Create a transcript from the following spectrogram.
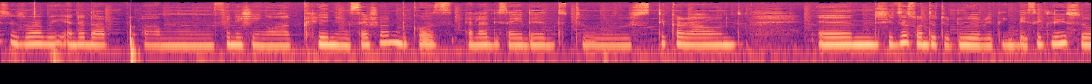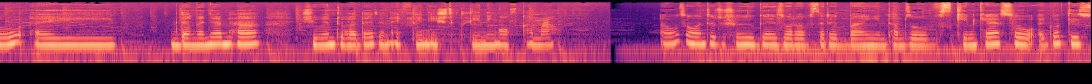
This is where we ended up um, finishing our cleaning session because Ella decided to stick around and she just wanted to do everything basically. So I danganyad her she went to her dad and I finished cleaning off camera. I also wanted to show you guys what I've started buying in terms of skincare. So I got these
